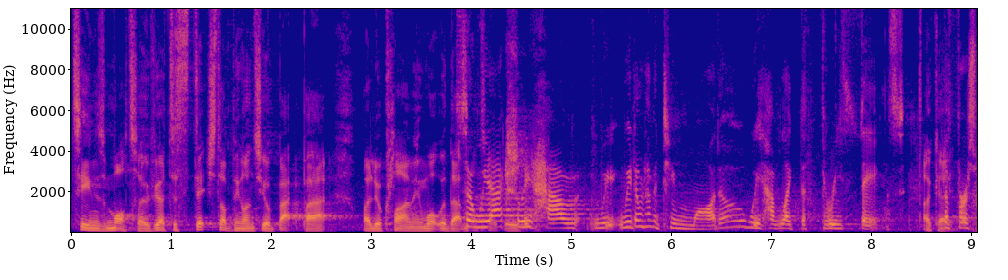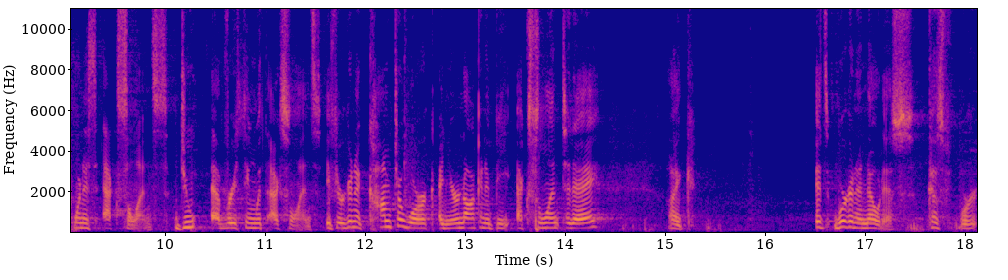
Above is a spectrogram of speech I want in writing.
team's motto? If you had to stitch something onto your backpack while you're climbing, what would that so we actually be? have, we, we don't have a team motto. We have like the three things. Okay. The first one is excellence. Do everything with excellence. If you're going to come to work and you're not going to be excellent today, like, it's, we're going to notice because we're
